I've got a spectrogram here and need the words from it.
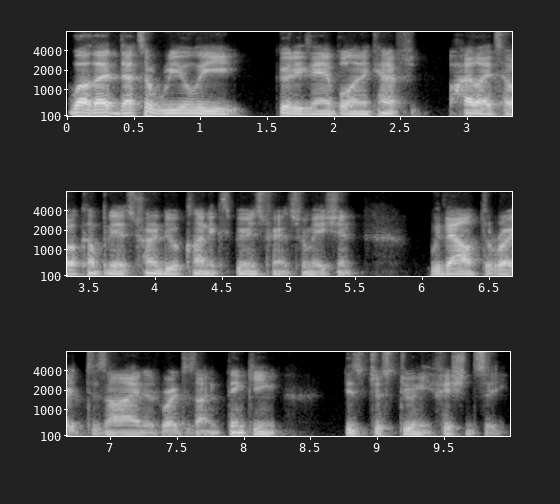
Well, that that's a really good example, and it kind of highlights how a company that's trying to do a client experience transformation without the right design and right design thinking is just doing efficiency.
